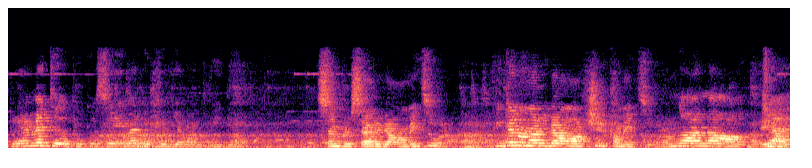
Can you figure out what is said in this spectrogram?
Probabilmente dopo questo livello chiudiamo il video. Sempre se arriviamo a mezz'ora. Finché non arriviamo a circa mezz'ora. No, no, E cioè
